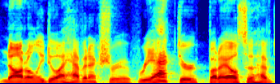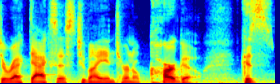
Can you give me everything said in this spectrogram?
not only do I have an extra reactor, but I also have direct access to my internal cargo. Because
